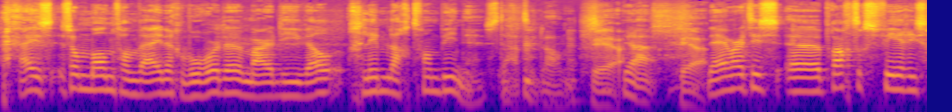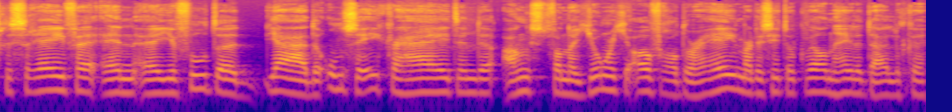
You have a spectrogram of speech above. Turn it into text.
Hij is zo'n man van weinig woorden, maar die wel glimlacht van binnen, staat er dan. Ja, ja. ja. Nee, maar het is uh, prachtig sferisch geschreven en uh, je voelt de, ja, de onzekerheid en de angst van dat jongetje overal doorheen. Maar er zit ook wel een hele duidelijke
